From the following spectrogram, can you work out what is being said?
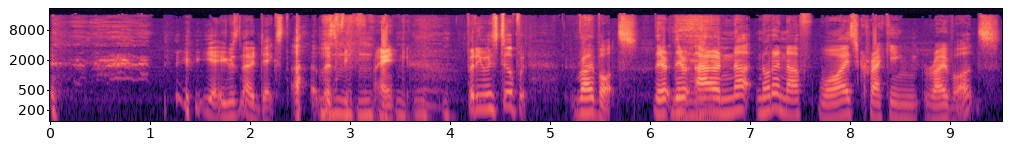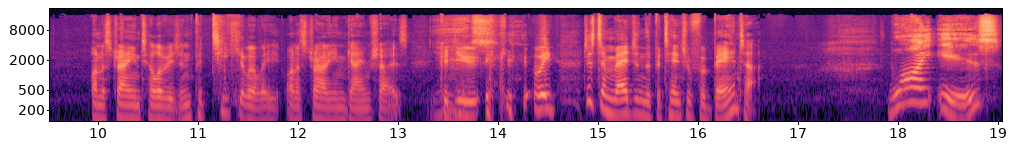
yeah, he was no Dexter. Let's be frank, but he was still put, robots. There there Yeah. are not not enough wisecracking robots on Australian television, particularly on Australian game shows. Could you? I mean, just imagine the potential for banter. Why is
